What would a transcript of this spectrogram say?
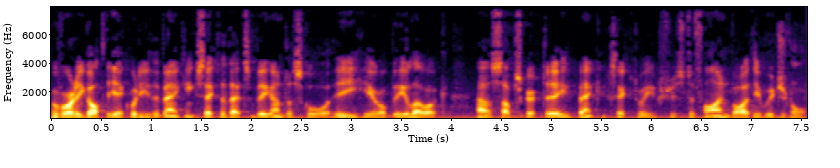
We've already got the equity of the banking sector, that's B underscore E here, or B lower uh, subscript E, banking sector, which is defined by the original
